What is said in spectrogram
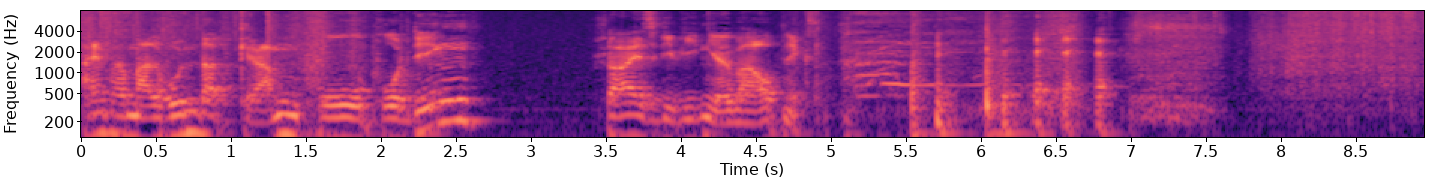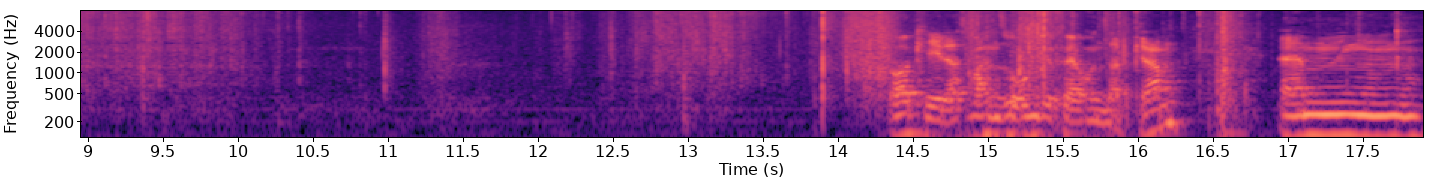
einfach mal 100 Gramm pro, pro Ding. Scheiße, die wiegen ja überhaupt nichts. Okay, das waren so ungefähr 100 Gramm. Ähm,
